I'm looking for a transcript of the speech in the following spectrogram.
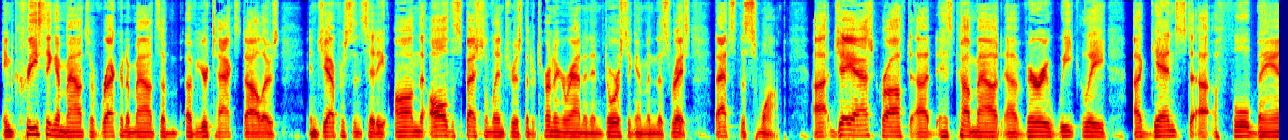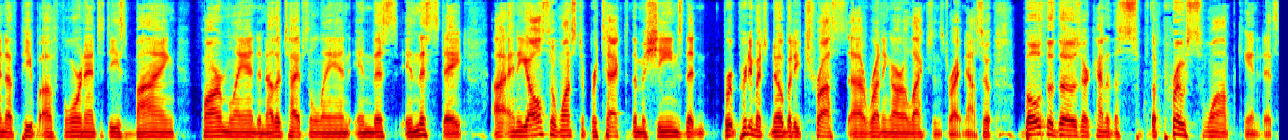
increasing amounts of record amounts of, of your tax dollars in Jefferson City on the, all the special interests that are turning around and endorsing him in this race. That's the swamp. Uh, Jay Ashcroft uh, has come out uh, very weakly against a full ban of people of foreign entities buying farmland and other types of land in this in this state, uh, and he also wants to protect the machines that pr- pretty much nobody trusts uh, running our elections right now. So both of those are kind of the the pro swamp candidates.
